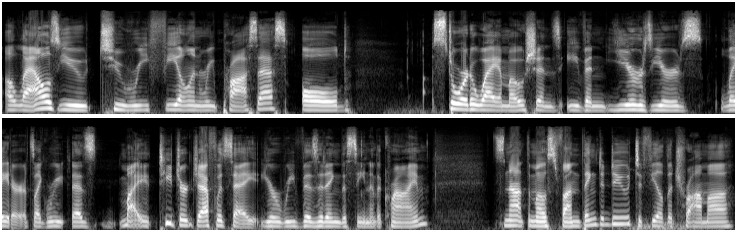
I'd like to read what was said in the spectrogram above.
allows you to refeel and reprocess old stored away emotions even years years later it's like re- as my teacher jeff would say you're revisiting the scene of the crime it's not the most fun thing to do to feel the trauma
